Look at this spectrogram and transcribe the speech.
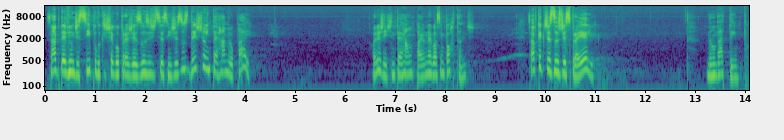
Sabe, teve um discípulo que chegou para Jesus e disse assim: Jesus, deixa eu enterrar meu pai. Olha, gente, enterrar um pai é um negócio importante. Sabe o que, que Jesus disse para ele? Não dá tempo.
